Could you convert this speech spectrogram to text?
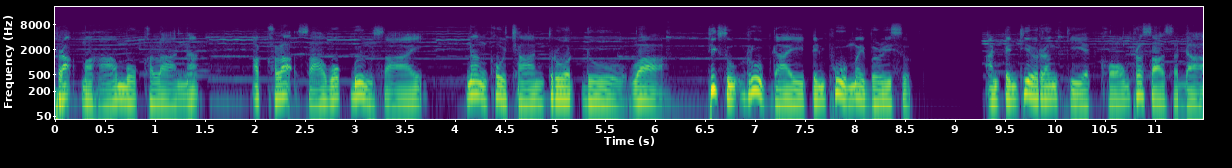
พระมหาโมคคลานะอัครสาวกเบื้องซ้าย นั่งเข้าฌานตรวจดูว่าภิกษุรูปใดเป็นผู้ไม่บริสุทธิ์ อันเป็นที่รังเกียจของพระศาสดา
